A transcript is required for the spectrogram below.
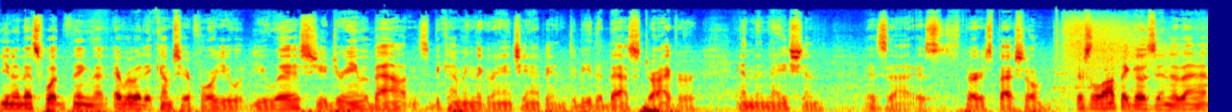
you know that's one thing that everybody that comes here for you you wish you dream about is becoming the grand champion to be the best driver in the nation is uh, is very special. There's a lot that goes into that.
